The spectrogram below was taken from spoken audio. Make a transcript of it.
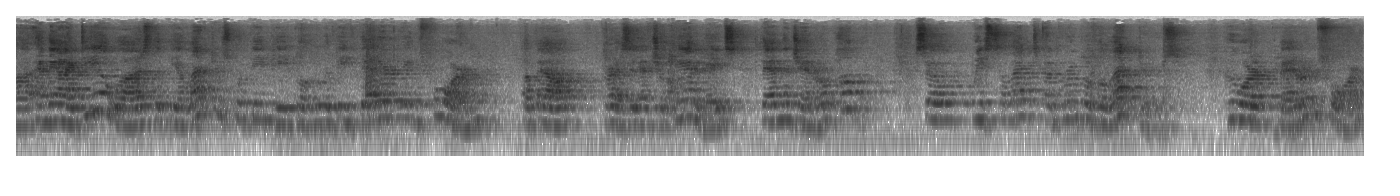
Uh, and the idea was that the electors would be people who would be better informed about presidential candidates than the general public. So we select a group of electors who are better informed,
